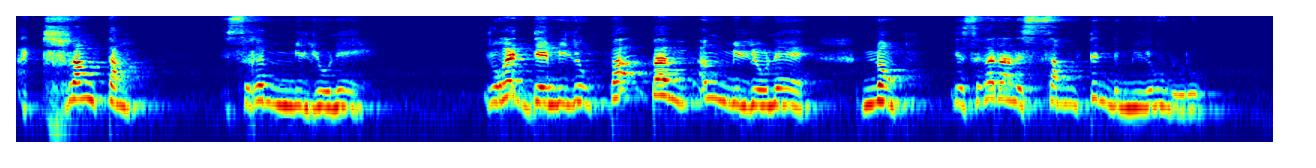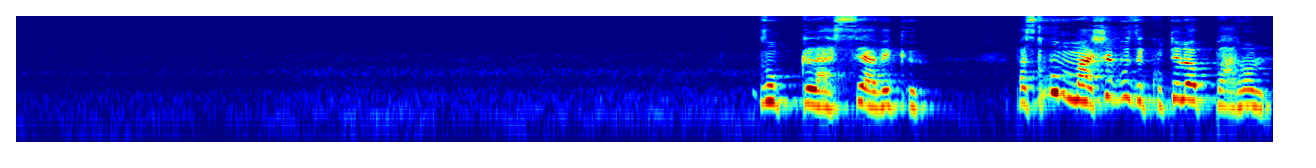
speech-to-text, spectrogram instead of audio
À 30 ans, je serai millionnaire. J'aurai des millions, pas, pas un millionnaire. Non, je serai dans les centaines de millions d'euros. Ils ont classé avec eux. Parce que vous marchez, vous écoutez leurs paroles.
